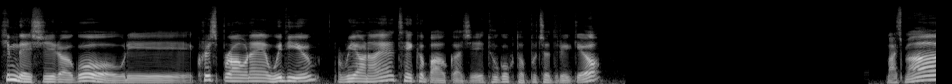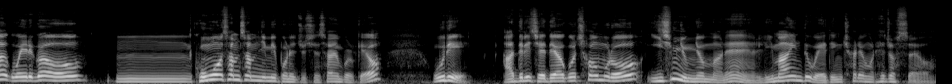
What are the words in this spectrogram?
힘내시라고 우리 크리스 브라운의 With You, 리아나의 Take a Bow까지 두 곡 덧붙여 드릴게요. 마지막 way to go. 음, 0533님이 보내주신 사연 볼게요. 우디 아들이 제대하고 처음으로 26년 만에 remind 웨딩 촬영을 해줬어요.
